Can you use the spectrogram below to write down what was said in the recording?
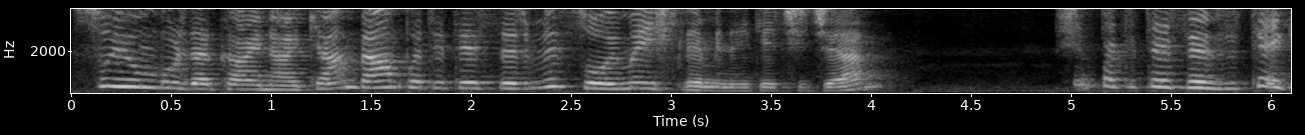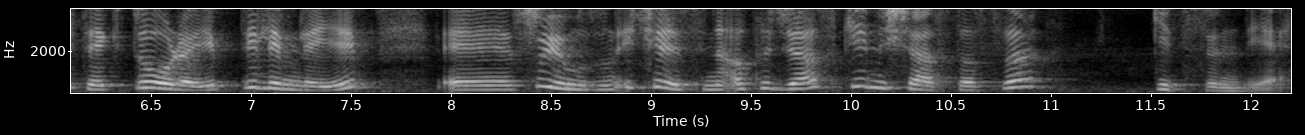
Suyum burada kaynarken ben patateslerimi soyma işlemine geçeceğim. Şimdi patateslerimizi tek tek doğrayıp dilimleyip e, suyumuzun içerisine atacağız ki nişastası gitsin diye.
